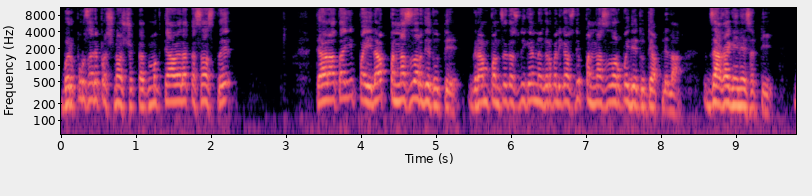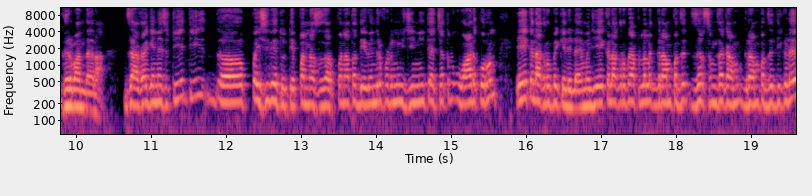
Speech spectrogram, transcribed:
भरपूर सारे प्रश्न असू शकतात. मग त्यावेळेला कसं असतंय? त्यावेळेला आता पहिला पन्नास हजार देत होते. ग्रामपंचायत असू दे किंवा नगरपालिका असू दे पन्नास हजार रुपये देत होते आपल्याला जागा घेण्यासाठी घर बांधायला. जागा घेण्यासाठी ती पैसे देत होते पन्नास हजार. पण आता देवेंद्र फडणवीसजींनी त्याच्यात वाढ करून एक लाख रुपये केलेला आहे. म्हणजे एक लाख रुपये आपल्याला ग्रामपंचायत जर समजा ग्राम ग्रामपंचायतीकडे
